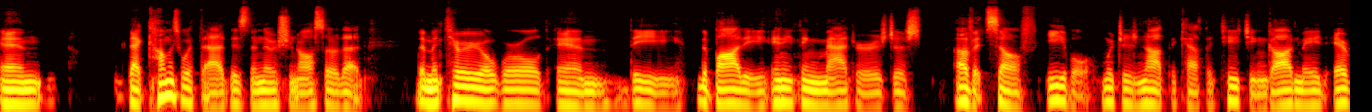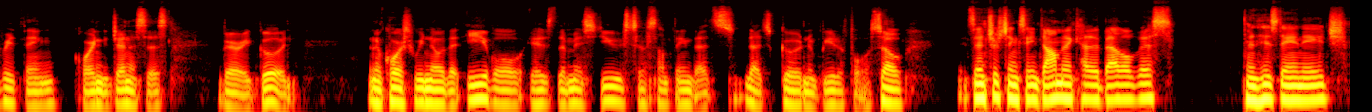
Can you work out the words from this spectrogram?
And that comes with that is the notion also that the material world and the the body, anything matter is just of itself evil, which is not the Catholic teaching. God made everything, according to Genesis, very good. And of course, we know that evil is the misuse of something that's that's good and beautiful. So it's interesting. Saint Dominic had to battle this in his day and age.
